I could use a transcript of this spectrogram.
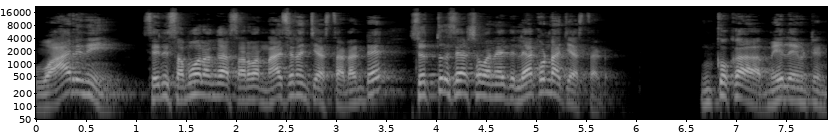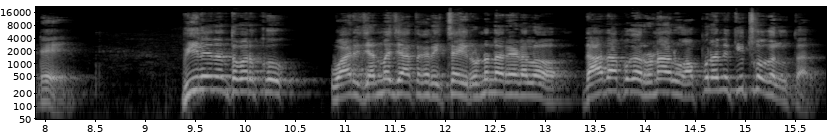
వారిని శని సమూలంగా సర్వనాశనం చేస్తాడు. అంటే శత్రుశేషం అనేది లేకుండా చేస్తాడు. ఇంకొక మేలు ఏమిటంటే వీలైనంత వరకు వారి జన్మజాతక రీత్యా ఈ రెండున్నరేళ్ళలో దాదాపుగా రుణాలు అప్పులన్నీ తీర్చుకోగలుగుతారు.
